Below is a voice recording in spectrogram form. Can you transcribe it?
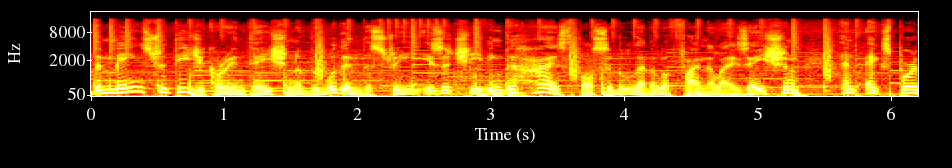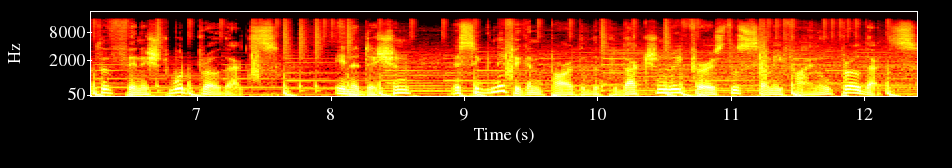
The main strategic orientation of the wood industry is achieving the highest possible level of finalization and export of finished wood products. In addition, a significant part of the production refers to semi-final products.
